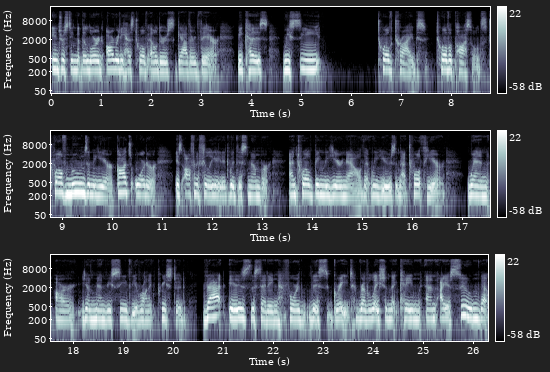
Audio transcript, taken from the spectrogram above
interesting that the Lord already has 12 elders gathered there because we see 12 tribes, 12 apostles, 12 moons in the year. God's order is often affiliated with this number, and 12 being the year now that we use in that 12th year when our young men receive the Aaronic priesthood. That is the setting for this great revelation that came. And I assume that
